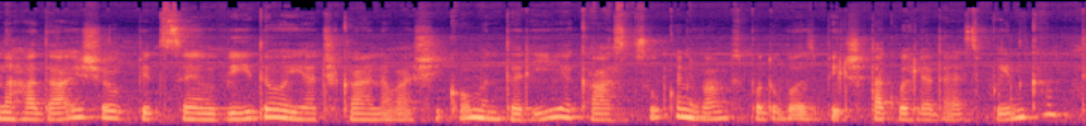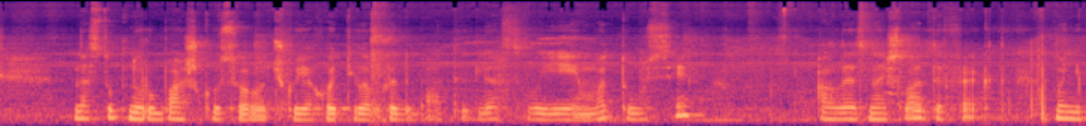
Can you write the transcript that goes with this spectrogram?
Нагадаю, що під цим відео я чекаю на ваші коментарі, яка з суконь вам сподобалась більше. Так виглядає спинка. Наступну рубашку сорочку я хотіла придбати для своєї матусі, але знайшла дефект. Мені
